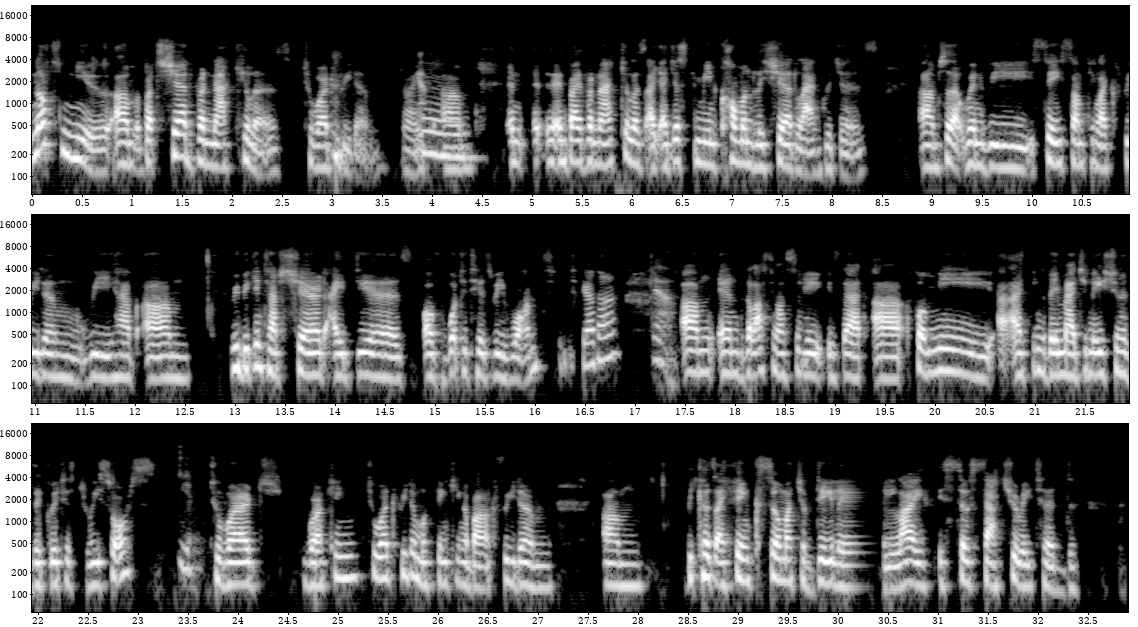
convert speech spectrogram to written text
not new, um, but shared vernaculars toward freedom, right? Mm. Um, and, and by vernaculars, I, I just mean commonly shared languages. Um, so that when we say something like freedom, we have um, we begin to have shared ideas of what it is we want together. Yeah. Um, and the last thing I'll say is that uh, for me, I think the imagination is the greatest resource Yeah. toward working toward freedom or thinking about freedom. Um, because I think so much of daily life is so saturated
